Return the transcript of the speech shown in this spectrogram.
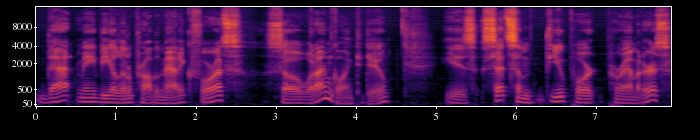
that may be a little problematic for us. So what I'm going to do is set some viewport parameters.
